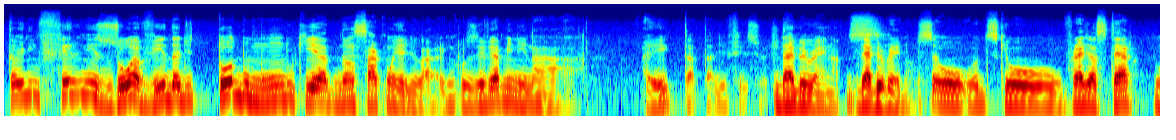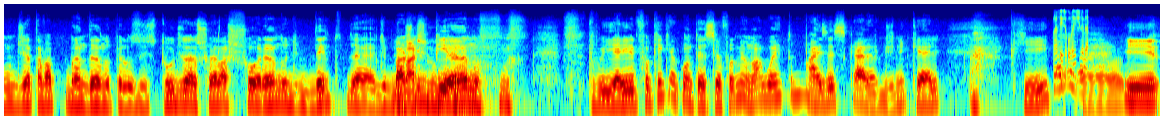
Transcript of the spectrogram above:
então ele infernizou a vida de todo mundo que ia dançar com ele lá, inclusive a menina. Aí tá, difícil hoje. Debbie Reynolds. Debbie Reynolds. O, diz que o Fred Astaire um dia estava andando pelos estúdios, achou ela chorando de dentro, de, debaixo Debaixo de um do piano. e aí ele falou: o que, que aconteceu? Eu falei: meu, não aguento mais esse cara, era o Gene Kelly, que. é, E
